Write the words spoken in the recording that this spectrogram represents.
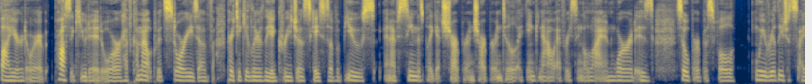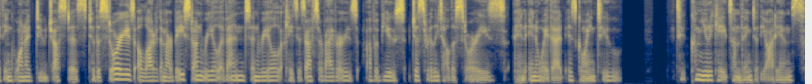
fired or prosecuted or have come out with stories of particularly egregious cases of abuse. And I've seen this play get sharper and sharper until I think now every single line and word is so purposeful. We really just, I think, want to do justice to the stories. A lot of them are based on real events and real cases of survivors of abuse. Just really tell the stories in, in a way that is going to to communicate something to the audience.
